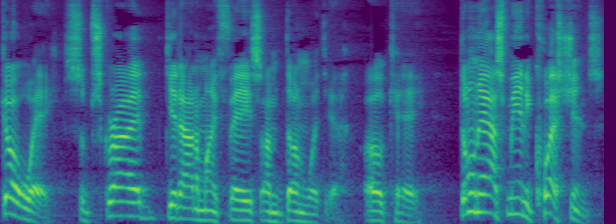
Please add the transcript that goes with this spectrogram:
Go away. Subscribe. Get out of my face. I'm done with you. Okay. Don't ask me any questions.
